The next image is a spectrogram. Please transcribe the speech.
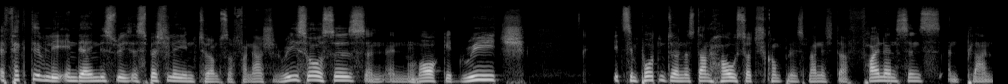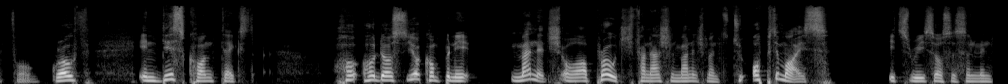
effectively in the industries, especially in terms of financial resources and mm. market reach, it's important to understand how such companies manage their finances and plan for growth. In this context, how does your company manage or approach financial management to optimize its resources and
